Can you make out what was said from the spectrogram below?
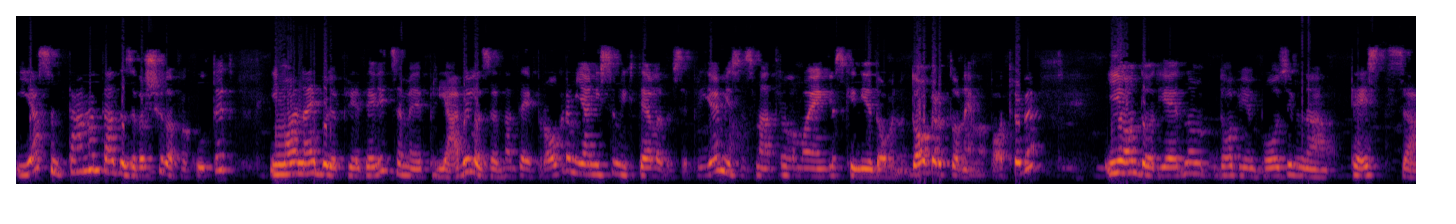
I ja sam tamo tada završila fakultet i moja najbolja prijateljica me je prijavila za, na taj program. Ja nisam ni htela da se prijavim, jer sam smatrala moj engleski nije dovoljno dobar, to nema potrebe. I onda odjednom dobijem poziv na test za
